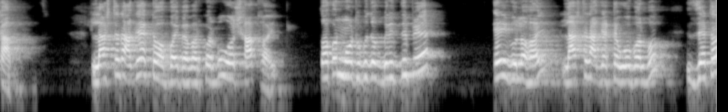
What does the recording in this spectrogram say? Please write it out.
সাত। লাস্টের আগে একটা অব্যয় ব্যবহার করব, ও সাত হয়। তখন মোট উপযোগ বৃদ্ধি পেয়ে এইগুলো হয়। লাস্টের আগে একটা ও বলব, যেটা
